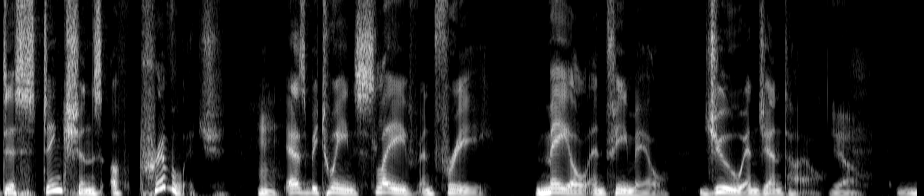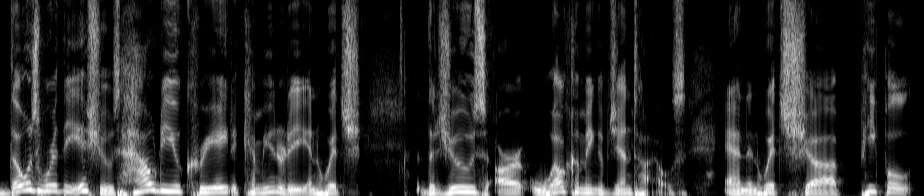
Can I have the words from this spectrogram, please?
distinctions of privilege Hmm. as between slave and free, male and female, Jew and Gentile Yeah. those were the issues. How do you create a community in which the Jews are welcoming of Gentiles and in which uh, people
